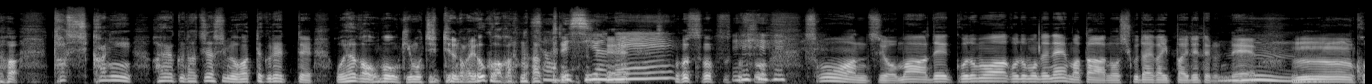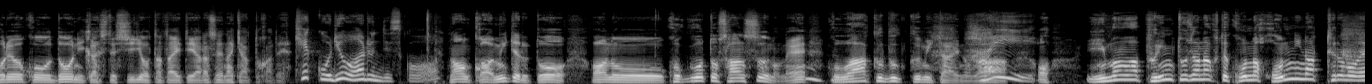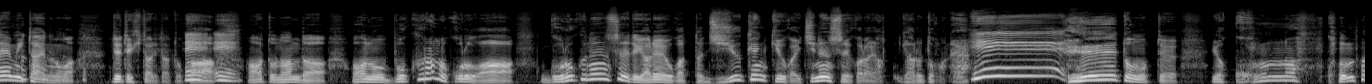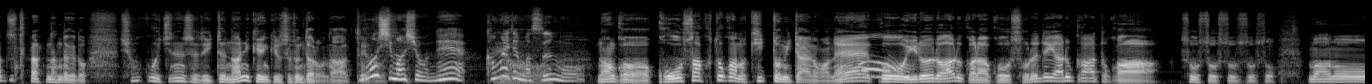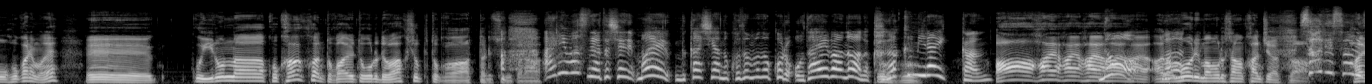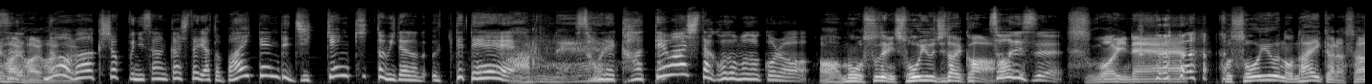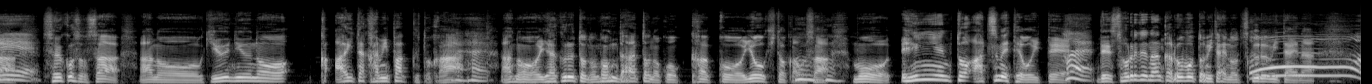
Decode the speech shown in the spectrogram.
ー、いや、確かに早く夏休み終わってくれって、親が思う気持ちっていうのがよくわかるなって、ね、そうですよね。そうそうそうそう。そうなんですよ。まあ、で、子供は子供でね、またあの宿題がいっぱい出てるんで、うんこれをこうどうにかして資料叩いてやらせなきゃとかで。結構量あるんですか？なんか見てると、あの、国語と算数のね、こうワークブックみたいのが、はい、あ今はプリントじゃなくてこんな本になってるのね、みたいなのが 出てきたりだとか、ええ、あとなんだ、あの、僕らの頃は、5、6年生でやればよかった自由研究が1年生からややるとかね。へー。へえと思って、いや、こんな、こんなつったらあれなんだけど、小学校1年生で一体何研究するんだろうなって。どうしましょうね。考えてます？もう。なんか、工作とかのキットみたいのがね、こう、いろいろあるから、こう、それでやるかとか、そうそうそうそうそう。まあ、あの、他にもね、えー、こういろんなこう科学館とかああいうところでワークショップとかがあったりするから。ありますね。私前昔あの子供の頃お台場のあの科学未来館、うんうん、ああはいはいはいはいはいあの毛利守さんが館長やつだ。そうですそうです、はいはいはいはい、のワークショップに参加したりあと売店で実験キットみたいなの売っててあるね。それ買ってました子供の頃。ああもうすでにそういう時代か。そうです。すごいね。こうそういうのないからさ、えー、それこそさあの牛乳の空いた紙パックとか、はいはい、あの、ヤクルトの飲んだ後のこう、かこう容器とかをさ、うんうん、もう延々と集めておいて、はい、で、それでなんかロボットみたいのを作るみたいな。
